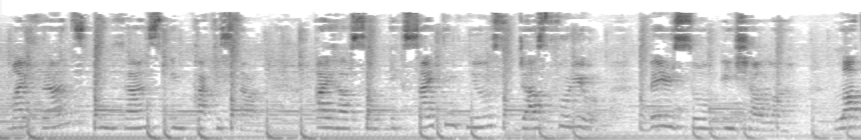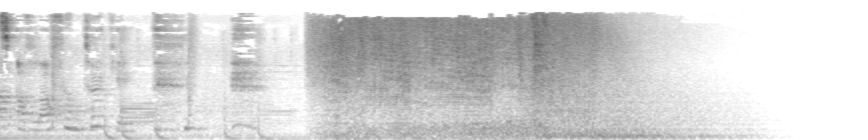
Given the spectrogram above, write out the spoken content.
My friends and fans in Pakistan, I have some exciting news just for you. Very soon, inshallah. Lots of love from Turkey.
